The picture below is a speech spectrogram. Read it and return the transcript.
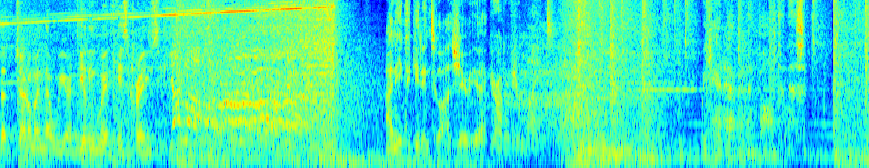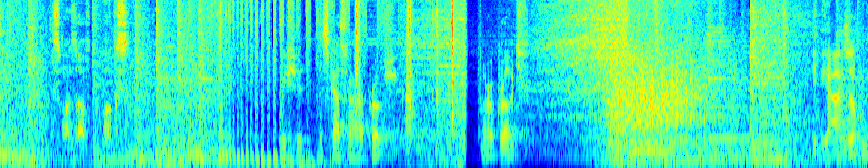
The gentleman that we are dealing with is crazy. I need to get into Algeria. You're out of your mind. We can't have him involved in this. This one's off the books. We should discuss our approach. Our approach. Your eyes open,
